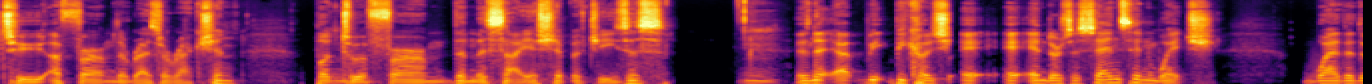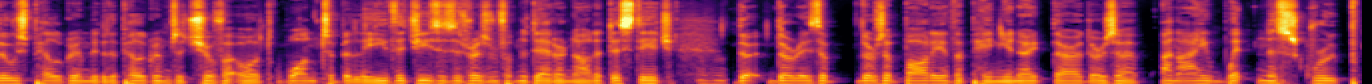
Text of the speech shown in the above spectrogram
to affirm the resurrection, but mm. to affirm the messiahship of Jesus, mm. isn't it? Uh, because and there's a sense in which whether those pilgrims, the pilgrims at Shavuot, want to believe that Jesus is risen from the dead or not at this stage, mm-hmm. there, there is a there's a body of opinion out there. There's a an eyewitness group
